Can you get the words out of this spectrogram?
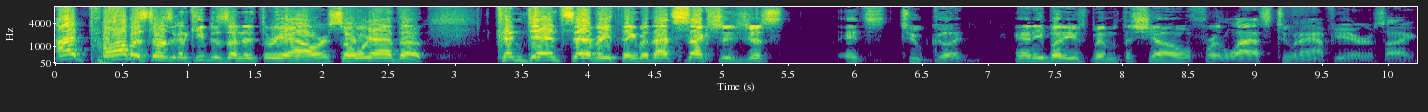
I promised I was going to keep this under three hours, so we're going to have to condense everything. But that section is just, it's too good. Anybody who's been with the show for the last two and a half years, I,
